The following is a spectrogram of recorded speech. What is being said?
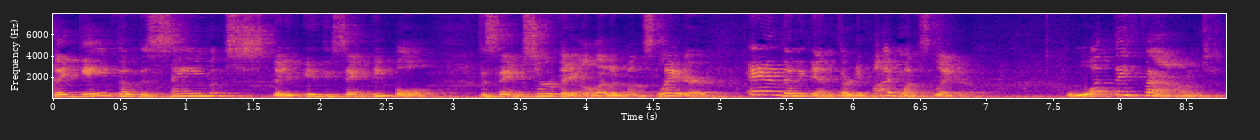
they gave them the same, they gave these same people the same survey 11 months later, and then again 35 months later. What they found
